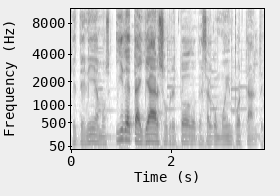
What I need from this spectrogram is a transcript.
que teníamos y detallar sobre todo, que es algo muy importante,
